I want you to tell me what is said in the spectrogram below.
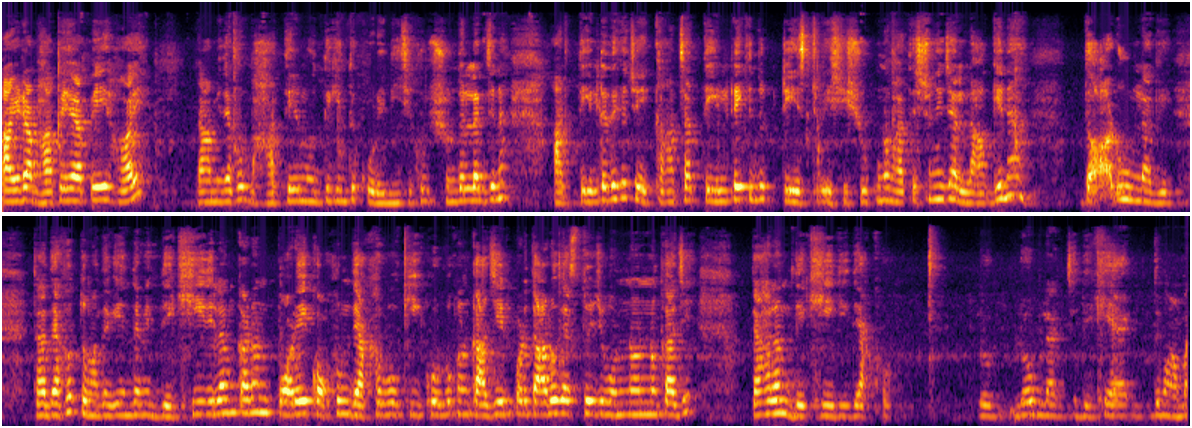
আর এটা ভাপে ভাপেই হয়। তা আমি দেখো ভাতের মধ্যে কিন্তু করে নিয়েছি, খুব সুন্দর লাগছে না? আর তেলটা দেখেছ, এই কাঁচা তেলটাই কিন্তু টেস্ট বেশি। শুকনো ভাতের সঙ্গে যা লাগে না, দারুণ লাগে। তা দেখো তোমাদেরকে কিন্তু আমি দেখিয়ে দিলাম, কারণ পরে কখন দেখাবো, কি করব? কারণ কাজের পরে তো আরও ব্যস্ত হয়েছে অন্য অন্য কাজে। দেখালাম দেখিয়ে দিই, দেখো। লোভ লাগছে দেখে একদম আমার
